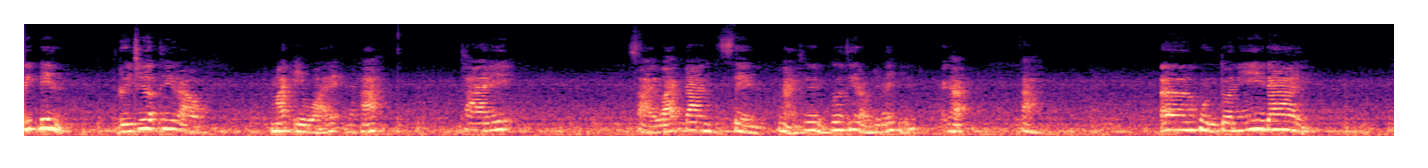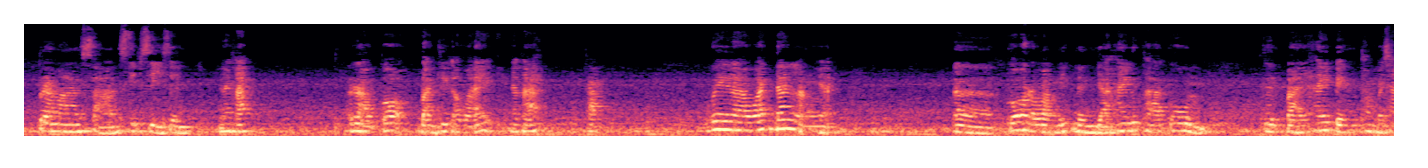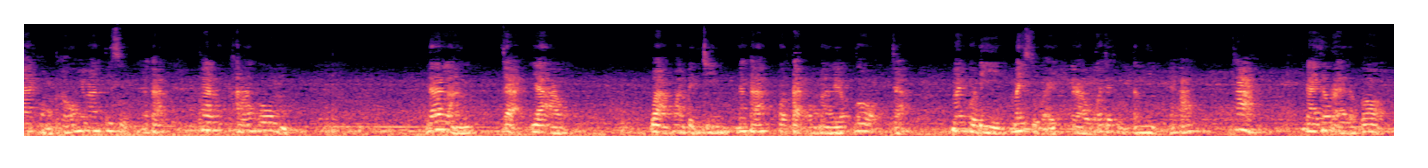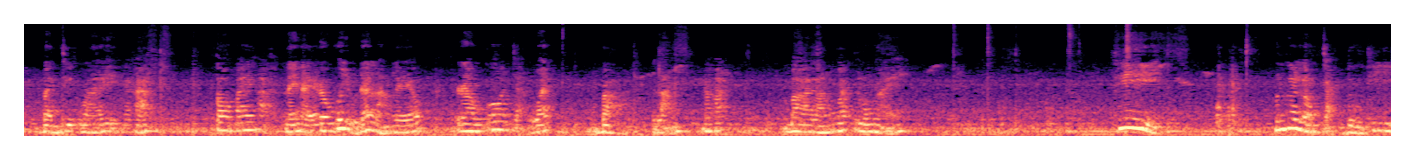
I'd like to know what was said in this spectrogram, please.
ริบบิ้นหรือเชือกที่เรา มัดเอวไว้นะคะ ใช้สายวัดด้านเซนหนาขึ้นเพื่อที่เราจะได้เห็นนะคะค่ะหุ่นตัวนี้ได้ประมาณ 34เซนนะคะ เราก็บันทึกเอาไว้นะคะค่ะเวลาวัดด้านหลังเนี่ยก็ระวังนิดนึงอย่าให้ลูกค้าก้มเกินไปให้เป็นธรรมชาติของเขาให้มากที่สุดนะคะ ถ้าลูกค้าก้มด้านหลัง จะยาวกว่าความเป็นจริงนะคะ พอตัดออกมาแล้วก็จะไม่พอดีไม่สวยเราก็จะถูกตำหนินะคะค่ะได้เท่าไหร่เราก็บันทึกไว้นะคะ ต่อไปค่ะไหนๆเราก็อยู่ด้านหลังแล้ว เราก็จะวัดบ่าหลังนะคะ บ่าหลังวัดตรงไหน ที่เพื่อนๆลองจับดูที่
